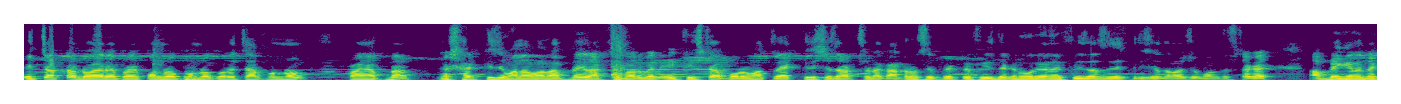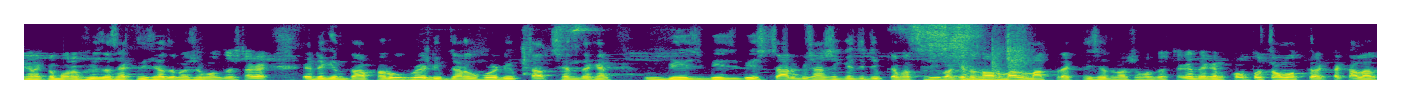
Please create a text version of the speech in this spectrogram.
এই চারটা ডয়ারে প্রায় পনেরো পনেরো করে, চার পনেরো প্রায় আপনার ষাট কেজি মালামাল আপনি রাখতে পারবেন। এই ফ্রিজটা পড়ে মাত্র একত্রিশ হাজার আটশো টাকা, আঠারো সেপ্ট একটা ফ্রিজ দেখেন ওরিয়নের ফ্রিজ আছে একত্রিশ হাজার নশো পঞ্চাশ টাকায়। আপনি এখানে দেখেন একটা বড় ফ্রিজ আছে একত্রিশ হাজার নশো পঞ্চাশ টাকায়। এটা কিন্তু আপনার উপরে ডিপ যারা উপরে ডিপ চাচ্ছেন, দেখেন বিশ বিশ বিশ, চার, বিশ, আশি কেজি ডিপ ক্যাপাসিটি বাকিটা নর্মাল মাত্র একত্রিশ হাজার নশো পঞ্চাশ টাকা দেখেন কত চমৎকার একটা কালার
